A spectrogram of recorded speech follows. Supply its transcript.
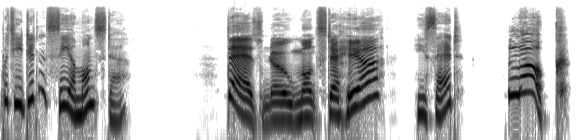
but he didn't see a monster. There's no monster here, he said. Look!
